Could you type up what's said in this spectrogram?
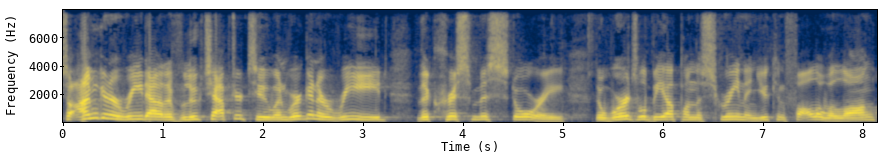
So I'm going to read out of Luke chapter 2, and we're going to read the Christmas story. The words will be up on the screen, and you can follow along.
